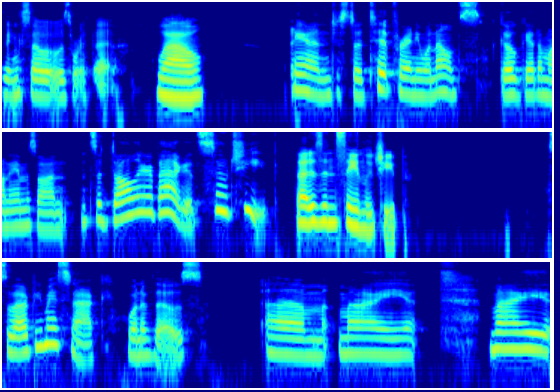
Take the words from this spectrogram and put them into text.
amazing, so it was worth it. Wow. And just a tip for anyone else, go get them on Amazon. It's a dollar a bag. It's so cheap. That is insanely cheap. So that would be my snack, one of those. Um my my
